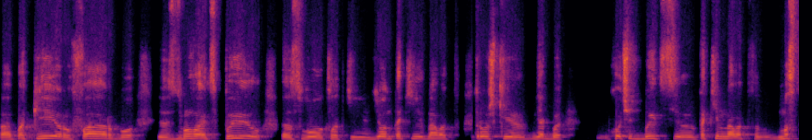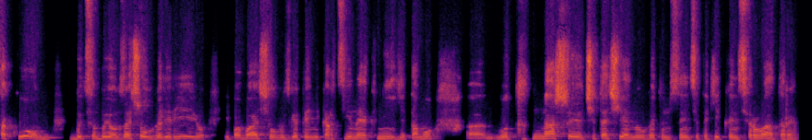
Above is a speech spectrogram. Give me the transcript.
паперу фарбу змываць пыл з вокладкі ён такі нават трошки як бы хочет быць таким нават мастаком быццам бы ён зайшоў галерею і побачыў вось гэтай не карціныя кнігі тому вот наши чытачи ну в гэтым сэнсе такі кансерватары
